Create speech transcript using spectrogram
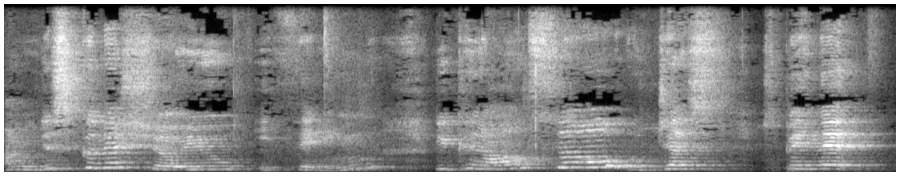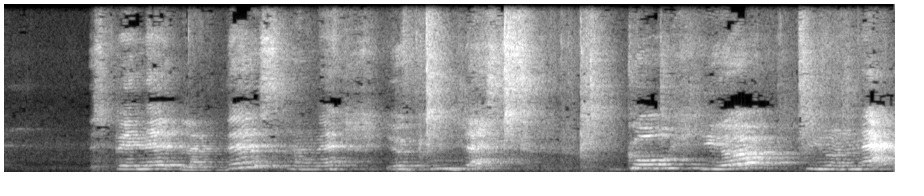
I'm just gonna show you a thing. You can also just spin it, spin it like this, and then you can just go here to your neck,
